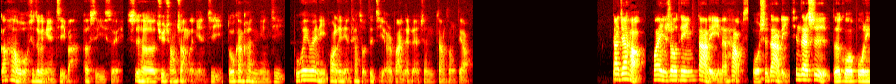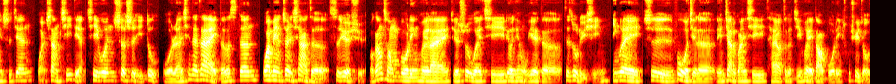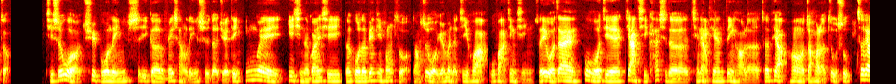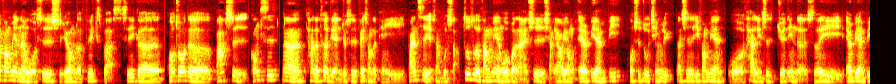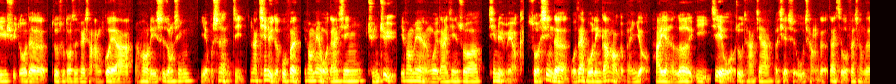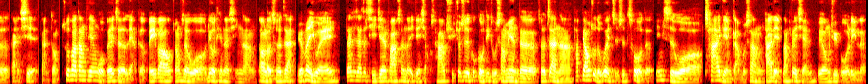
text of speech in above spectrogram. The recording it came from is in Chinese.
刚好我是这个年纪吧，二十一岁，适合去闯闯的年纪，多看看的年纪，不会因为你花了一点探索自己而把你的人生葬送掉。大家好，欢迎收听大理 in the house，我是大理，现在是德国柏林时间晚上七点，气温摄氏一度，我人现在在德勒斯登，外面正下着四月雪。我刚从柏林回来，结束为期六天五夜的自助旅行，因为是复活节的连假的关系，才有这个机会到柏林出去走走。其实我去柏林是一个非常临时的决定，因为疫情的关系，德国的边境封锁导致我原本的计划无法进行，所以我在复活节假期开始的前两天订好了车票，然后找好了住宿。车票方面呢，我是使用了 Flixbus，是一个欧洲的巴士公司。那它的特点就是非常的便宜，班次也算不少。住宿的方面，我本来是想要用 Airbnb 或是住青旅。但是，一方面我太临时决定的，所以 Airbnb 许多的住宿都是非常昂贵啊，然后离市中心也不是很近。那青旅的部分，一方面我担心群聚，一方面我也担心说青旅没有开。所幸的，我在柏林刚好个朋友，他也很乐意借我住他家，而且是无偿的，在此我非常的感谢感动。出发当天，我背着两个背包，装着我六天的行囊，到了车站。原本以为，但是在这期间发生了一点小。小插曲就是 Google 地图上面的车站呢，它标注的位置是错的，因此我差一点赶不上，差一点浪费钱，不用去柏林了。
